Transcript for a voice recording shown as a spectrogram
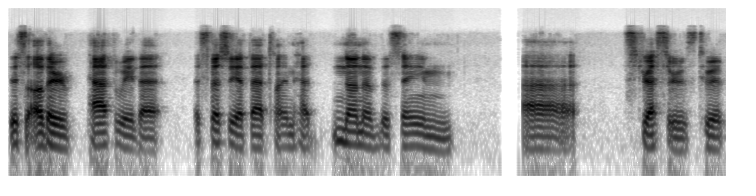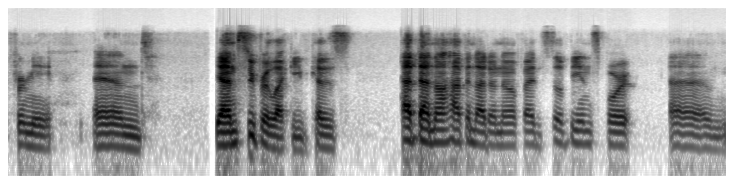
this other pathway that, especially at that time, had none of the same uh, stressors to it for me. And yeah, I'm super lucky because had that not happened, I don't know if I'd still be in sport. Um,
